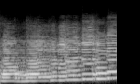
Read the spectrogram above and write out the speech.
Música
